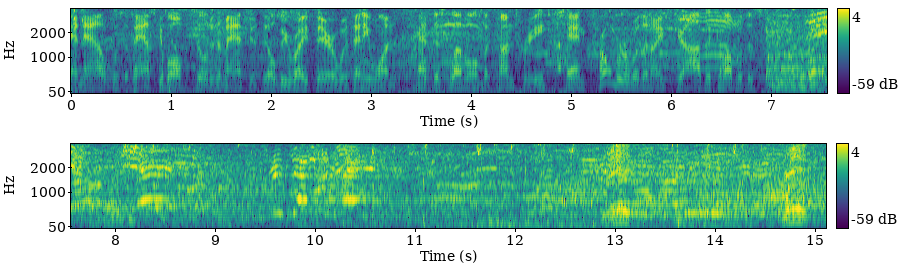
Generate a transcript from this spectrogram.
And now with the basketball facility to match it, they'll be right there with anyone at this level in the country. And Cromer with a nice job to come up with a story. Red. Red.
